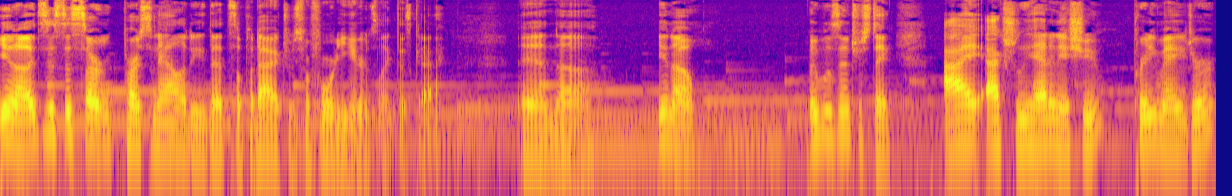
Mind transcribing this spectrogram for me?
you know, it's just a certain personality that's a podiatrist for 40 years, like this guy. And, uh, you know, it was interesting. I actually had an issue, pretty major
